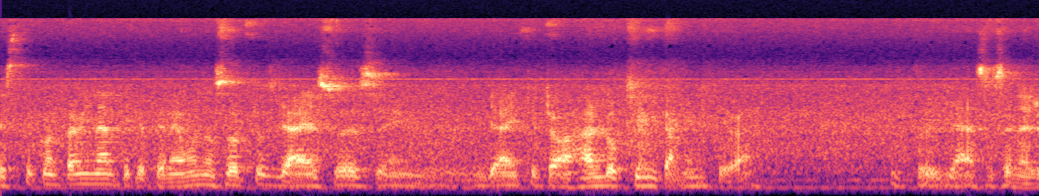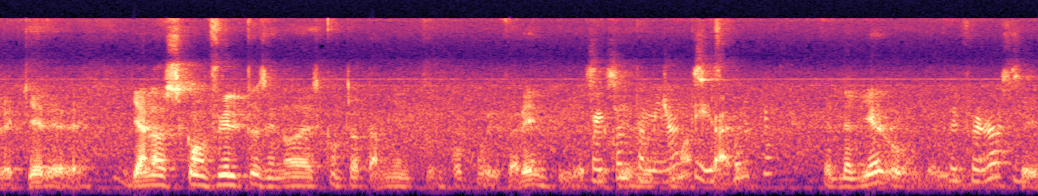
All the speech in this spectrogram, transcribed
este contaminante que tenemos nosotros ya eso es, ya hay que trabajarlo químicamente, ¿va? Entonces ya eso se nos requiere, de, ya no es con filtros sino es con tratamiento un poco diferente y eso sí es mucho más caro. El del hierro, el del, ferroso. Sí,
